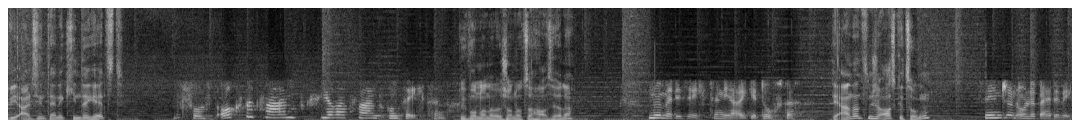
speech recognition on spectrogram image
Wie, alt sind deine Kinder jetzt? Fast 28, 24 und 16. Die wohnen aber schon noch zu Hause, oder? Nur mehr die 16-jährige Tochter. Die anderen sind schon ausgezogen. Sind schon alle beide weg.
